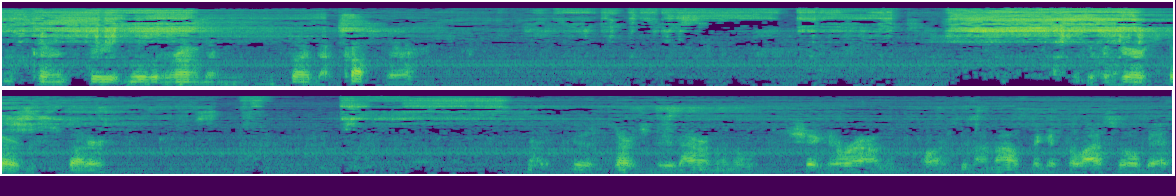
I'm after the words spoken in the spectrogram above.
Just kind of see it moving around inside that cup there. You can here is starting to stutter. It starts to do that, and then I'll shake it around and through my mouth to get the last little bit.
